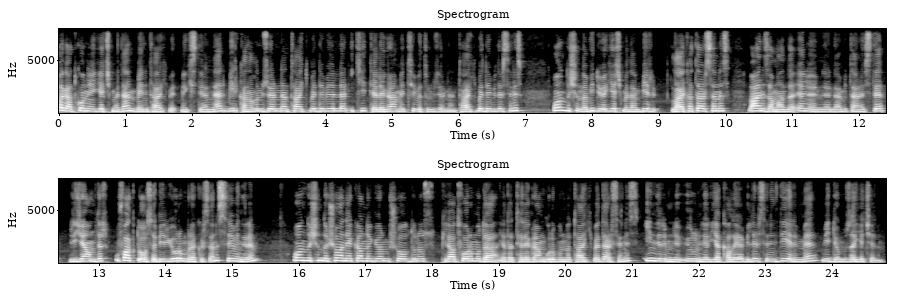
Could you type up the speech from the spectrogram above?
Fakat konuya geçmeden beni takip etmek isteyenler bir kanalım üzerinden takip edebilirler. iki Telegram ve Twitter üzerinden takip edebilirsiniz. Onun dışında videoya geçmeden bir like atarsanız ve aynı zamanda en önemlilerinden bir tanesi de ricamdır. Ufak da olsa bir yorum bırakırsanız sevinirim. Onun dışında şu an ekranda görmüş olduğunuz platformu da ya da Telegram grubunu da takip ederseniz indirimli ürünleri yakalayabilirsiniz diyelim ve videomuza geçelim.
